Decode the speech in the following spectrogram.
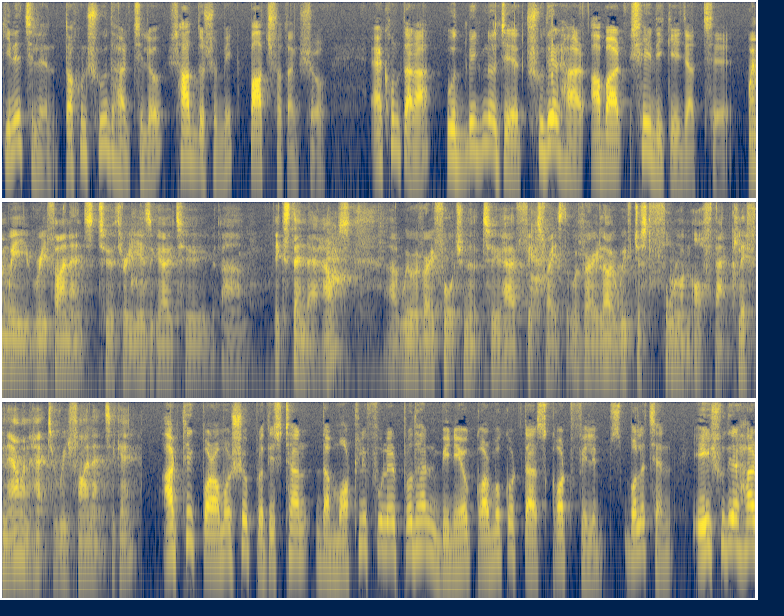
কিনেছিলেন তখন সুদ হার ছিল সাত দশমিক পাঁচ শতাংশ। এখন তারা উদ্বিগ্ন যে সুদের হার আবার সেই দিকেই যাচ্ছে। When we refinanced two or three years ago to um, extend our house, uh, we were very fortunate to have fixed rates that were very low. We've just fallen off that cliff now and had to refinance again. আর্থিক পরামর্শ প্রতিষ্ঠান দ্য মটলি ফুলের প্রধান বিনিয়োগ কর্মকর্তা স্কট ফিলিপস বলেছেন এই সুদের হার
